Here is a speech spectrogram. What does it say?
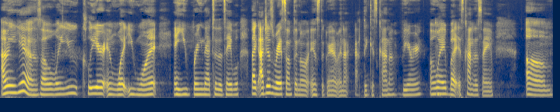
I mean, yeah. So when you clear in what you want and you bring that to the table, like I just read something on Instagram and I, I think it's kind of veering away, but it's kind of the same. Um,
